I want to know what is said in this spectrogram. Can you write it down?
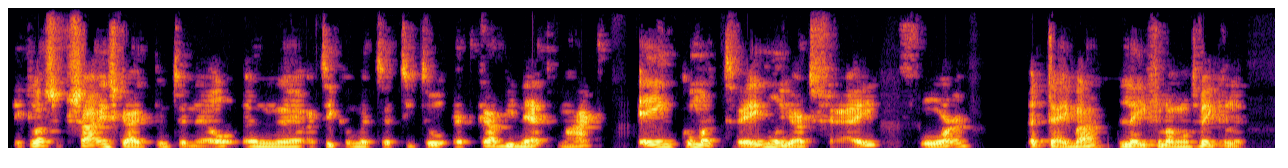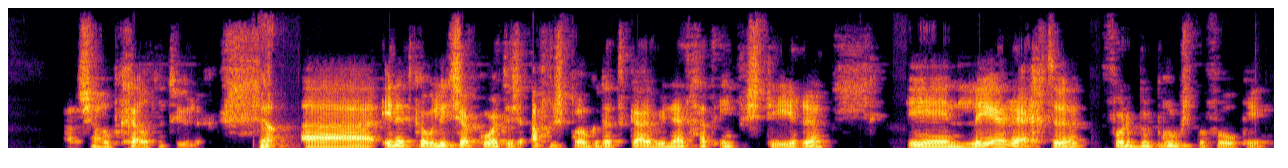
ik las op scienceguide.nl een uh, artikel met de titel Het kabinet maakt 1,2 miljard vrij voor het thema leven lang ontwikkelen. Nou, dat is een hoop geld natuurlijk. Ja. Uh, in het coalitieakkoord is afgesproken dat het kabinet gaat investeren in leerrechten voor de beroepsbevolking.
